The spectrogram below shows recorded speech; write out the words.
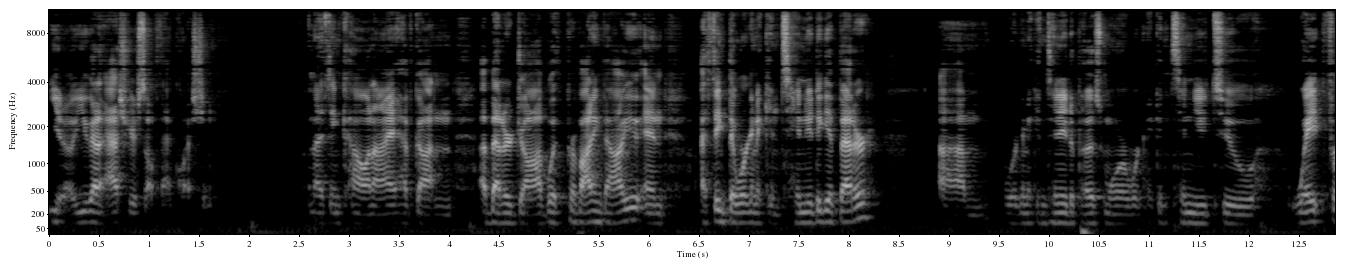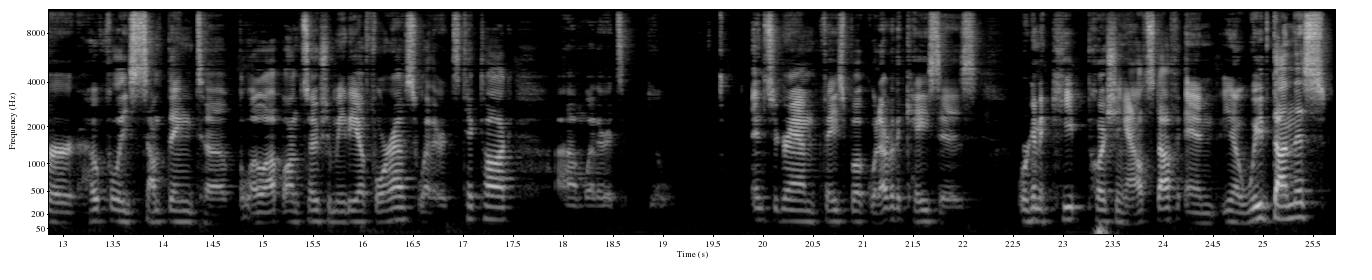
You know, you got to ask yourself that question. And I think Kyle and I have gotten a better job with providing value. And I think that we're going to continue to get better. Um, we're going to continue to post more. We're going to continue to wait for hopefully something to blow up on social media for us, whether it's TikTok, um, whether it's you know, Instagram, Facebook, whatever the case is we're going to keep pushing out stuff. And, you know, we've done this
